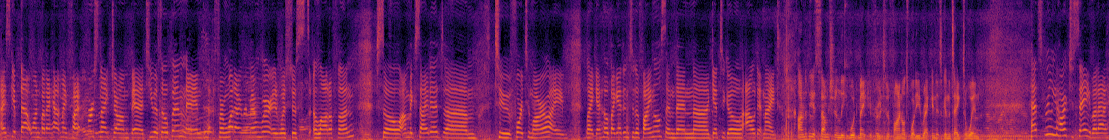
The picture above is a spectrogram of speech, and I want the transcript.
I skipped that one. But I had my fi- first night jump at U.S. Open, and from what I remember, it was just a lot of fun. So I'm excited um, to for tomorrow. I like I hope I get into the finals and then uh, get to go out at night. Under the assumption that you would make it through to the finals, what do you reckon it's going to take to win? That's really hard to say, but I,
